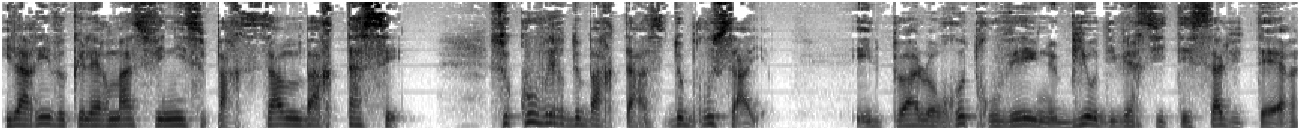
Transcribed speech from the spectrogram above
Il arrive que l'Hermas finisse par s'embartasser, se couvrir de bartasses, de broussailles. Il peut alors retrouver une biodiversité salutaire,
